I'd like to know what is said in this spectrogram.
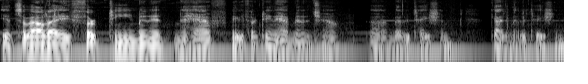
It's about a 13 minute and a half, maybe 13 and a half minute uh, meditation, guided meditation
